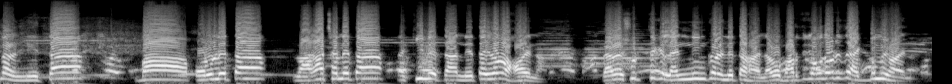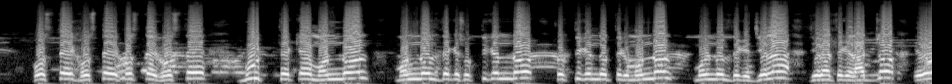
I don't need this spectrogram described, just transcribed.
না, নেতা বা পরনেতা লাগাছা নেতা কি নেতা? নেতা এইভাবে হয় না। প্যারাশুট থেকে ল্যান্ডিং করে নেতা হয় না। আবার ভারতীয় জনতা পার্টি তো একদমই হয় না। ঘষতে ঘষতে ঘষতে ঘষতে বুথ থেকে মন্ডল মন্ডল থেকে শক্তি কেন্দ্র শক্তি কেন্দ্র থেকে মন্ডল মন্ডল থেকে জেলা জেলা থেকে রাজ্য এবং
